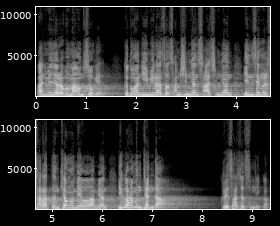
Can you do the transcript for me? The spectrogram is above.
아니면 여러분 마음속에 그동안 이미 나서 30년, 40년 인생을 살았던 경험에 의하면 이거 하면 된다. 그래서 하셨습니까?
